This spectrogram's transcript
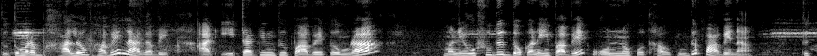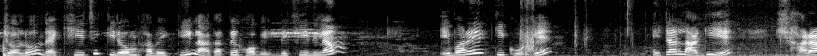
তো তোমরা ভালোভাবে লাগাবে। আর এটা কিন্তু পাবে তোমরা মানে ওষুধের দোকানেই পাবে, অন্য কোথাও কিন্তু পাবে না। তো চলো, দেখিয়েছি কীরমভাবে কি লাগাতে হবে। দেখিয়ে দিলাম। এবারে কি করবে? এটা লাগিয়ে সারা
